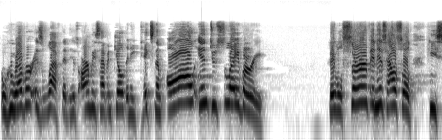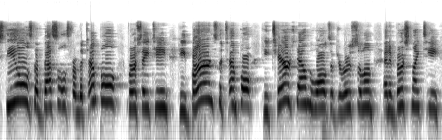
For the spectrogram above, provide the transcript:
whoever is left that his armies haven't killed and he takes them all into slavery. They will serve in his household. He steals the vessels from the temple, verse 18. He burns the temple. He tears down the walls of Jerusalem. And in verse 19,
